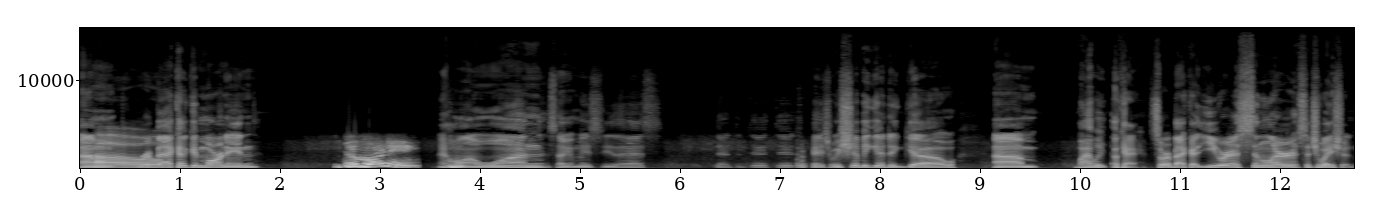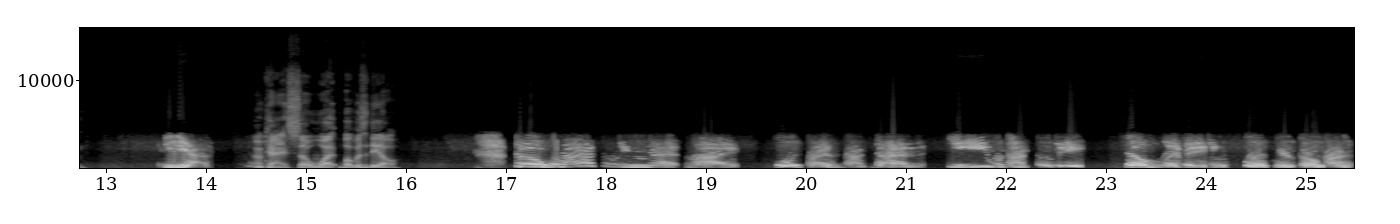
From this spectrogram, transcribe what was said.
Um, Oh. Rebecca, good morning. Good morning. And hold on one second. Let me see this. Okay, so we should be good to go. Um, why we? Okay, so Rebecca, you were in a similar situation. Yes. Okay, so what what was the deal? So when I actually met my boyfriend back then, he was actually still living with his girlfriend.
